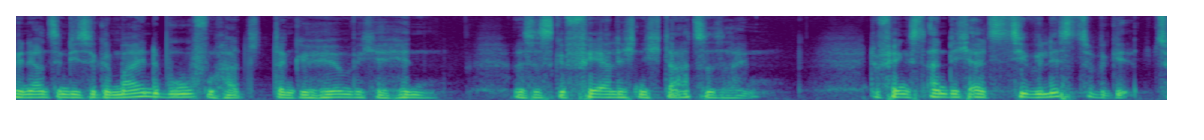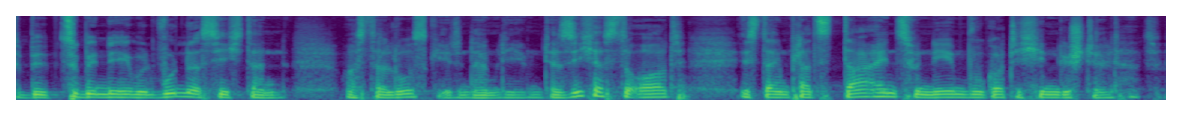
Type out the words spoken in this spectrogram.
Wenn er uns in diese Gemeinde berufen hat, dann gehören wir hier hin. Und es ist gefährlich, nicht da zu sein. Du fängst an, dich als Zivilist zu, zu, zu, benehmen und wunderst dich dann, was da losgeht in deinem Leben. Der sicherste Ort ist deinen Platz da einzunehmen, wo Gott dich hingestellt hat.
